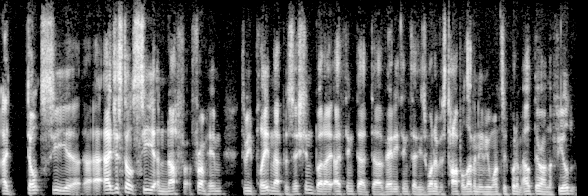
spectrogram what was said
I don't see. Uh, I just don't see enough from him to be played in that position. But I, I think that uh, Vanney thinks that he's one of his top 11, and he wants to put him out there on the field,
